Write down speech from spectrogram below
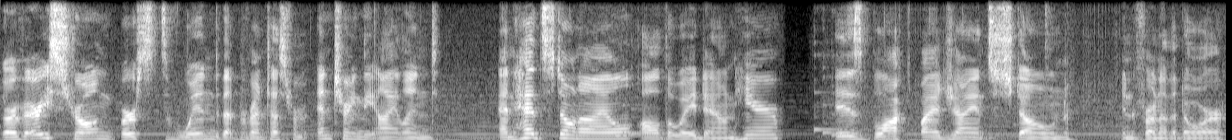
there are very strong bursts of wind that prevent us from entering the island, and Headstone Isle, all the way down here, is blocked by a giant stone in front of the door.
